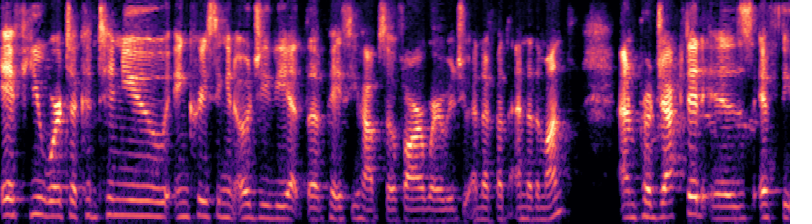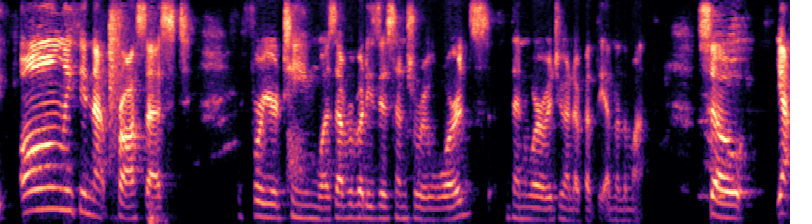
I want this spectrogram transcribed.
if you were to continue increasing in ogv at the pace you have so far where would you end up at the end of the month? And projected is if the only thing that processed for your team was everybody's essential rewards then where would you end up at the end of the month? So yeah.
